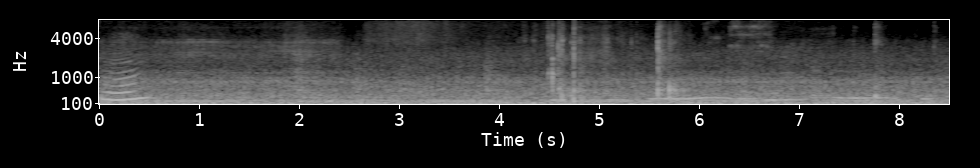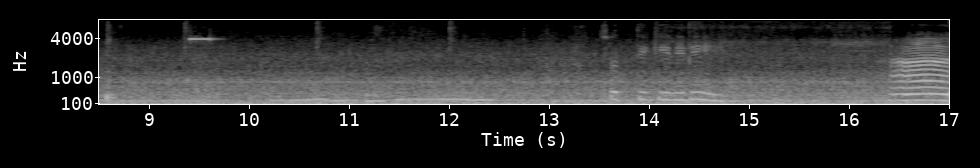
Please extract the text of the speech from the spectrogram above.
হুম সত্যি কি দিদি হ্যাঁ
